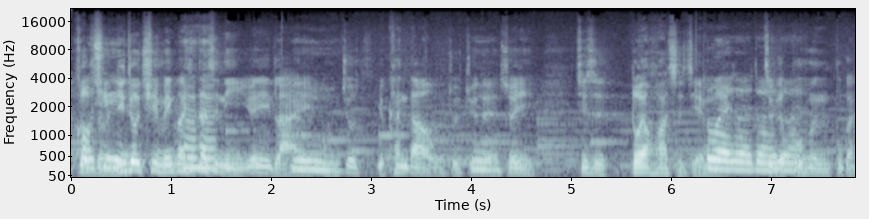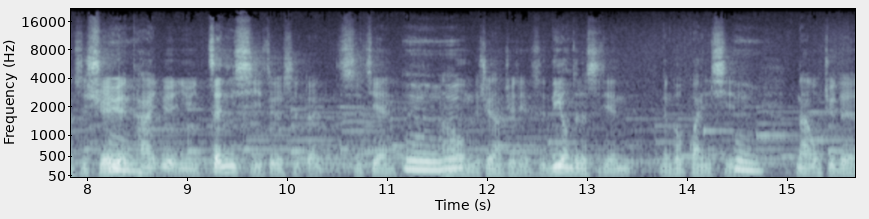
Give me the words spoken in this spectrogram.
做什么你就去没关系，嗯、但是你愿意来，嗯、我们就有看到，我就觉得，嗯、所以其实都要花时间。对对对，这个部分不管是学员他愿意珍惜这个时段时间，嗯，然后我们的学长学姐是利用这个时间能够关心，嗯，那我觉得。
